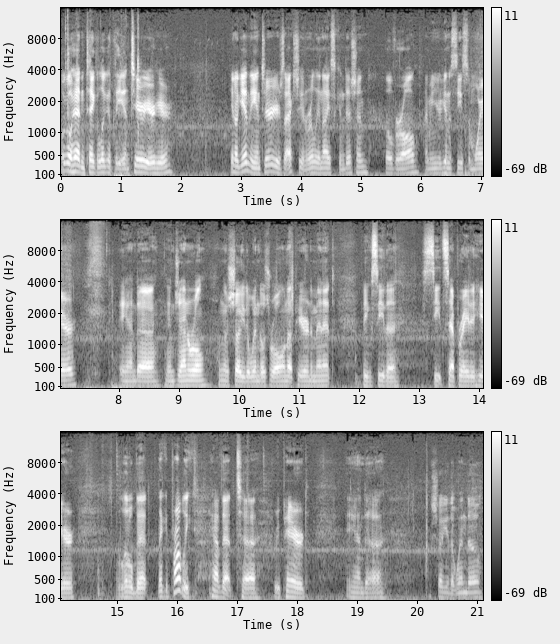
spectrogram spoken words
We'll go ahead and take a look at the interior here you know, again, the interior is actually in really nice condition overall. I mean, you're going to see some wear, and uh, in general, I'm going to show you the windows rolling up here in a minute. You can see the seat separated here a little bit. They could probably have that uh, repaired, and uh, I'll show you the window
